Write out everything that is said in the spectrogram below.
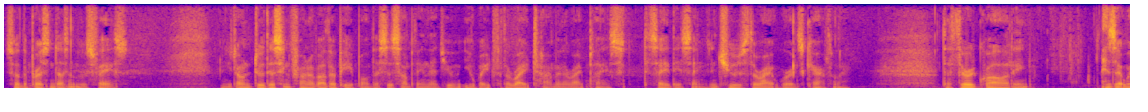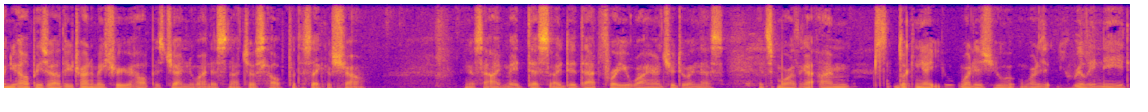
so the person doesn't lose face. You don't do this in front of other people. This is something that you, you wait for the right time and the right place to say these things and choose the right words carefully. The third quality is that when you help each other, you try to make sure your help is genuine. It's not just help for the sake of show. You know, say, I made this, I did that for you, why aren't you doing this? It's more like I'm looking at what is you, what is it you really need.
